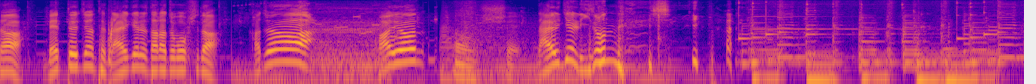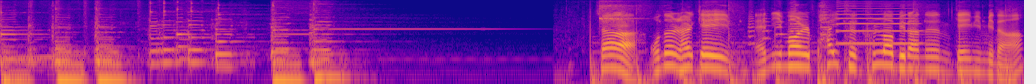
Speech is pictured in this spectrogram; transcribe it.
자 멧돼지한테 날개를 달아줘 봅시다. 가자! 과연? Oh shit. 날개를 잃었네 씨. 자 오늘 할 게임 애니멀 파이트 클럽이라는 게임입니다.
